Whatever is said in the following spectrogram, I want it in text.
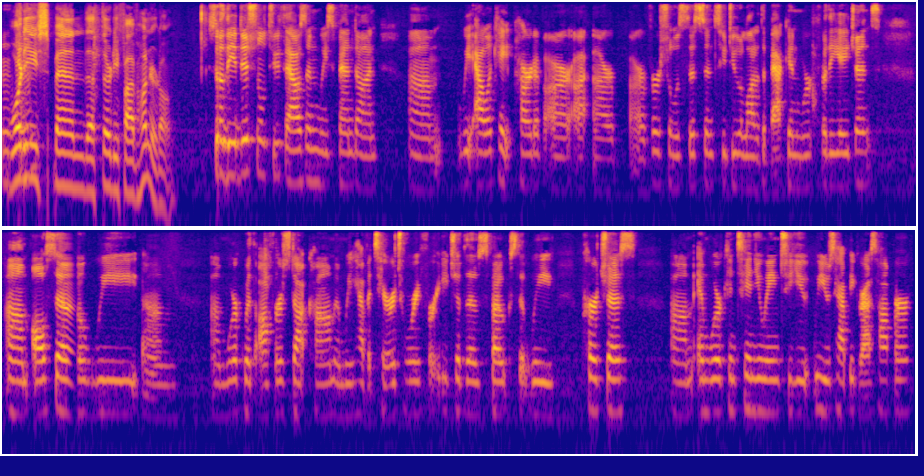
mm-hmm. what do mm-hmm. you spend the thirty five hundred on? So the additional two thousand we spend on. Um, we allocate part of our, our our virtual assistants who do a lot of the back end work for the agents. Um, also, we um, um work with offrs.com and we have a territory for each of those folks that we purchase. Um, and we're continuing to use, we use Happy Grasshopper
